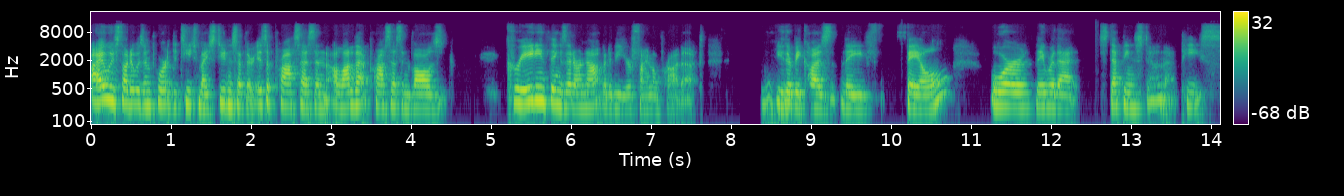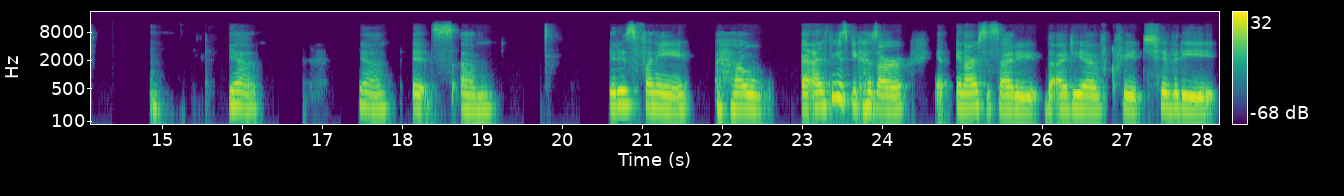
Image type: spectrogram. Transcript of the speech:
i always thought it was important to teach my students that there is a process and a lot of that process involves creating things that are not going to be your final product. Either mm-hmm. because they fail or they were that stepping stone that piece. Yeah. Yeah. It's um it is funny how I think it's because our in our society the idea of creativity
